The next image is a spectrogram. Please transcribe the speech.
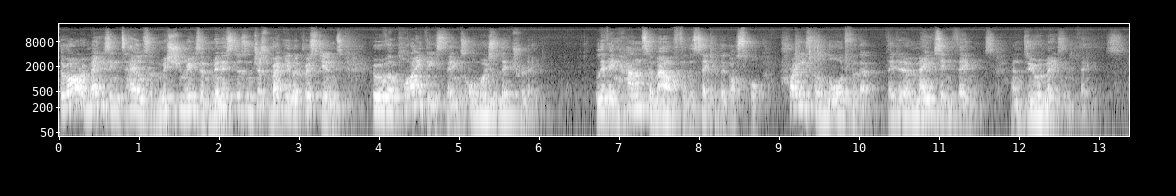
There are amazing tales of missionaries and ministers and just regular Christians who have applied these things almost literally, living hand to mouth for the sake of the gospel. Praise the Lord for them. They did amazing things and do amazing things.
